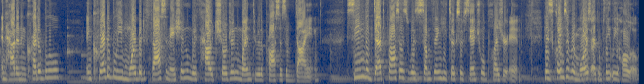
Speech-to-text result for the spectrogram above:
and had an incredible, incredibly morbid fascination with how children went through the process of dying. Seeing the death process was something he took substantial pleasure in. His claims of remorse are completely hollow.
